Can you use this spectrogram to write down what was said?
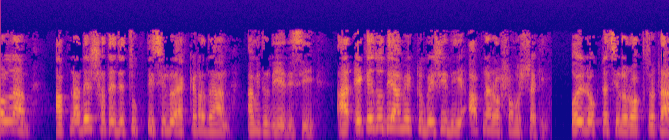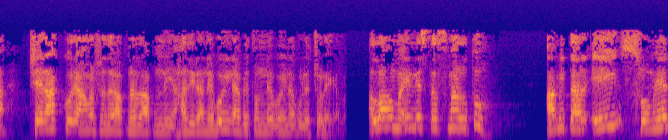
বললাম আপনাদের সাথে যে চুক্তি ছিল এক কাঠা ধান, আমি তো দিয়ে দিছি। আর একে যদি আমি একটু বেশি দিই, আপনার সমস্যা কি? ওই লোকটা ছিল রকচটা সে রাগ করে আমার সাথে আপনার আপনি হাজিরা নেবই না, বেতন নেবই না বলে চলে গেল। আল্লাহ আমি তার এই শ্রমের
